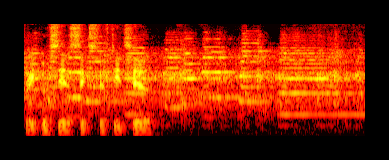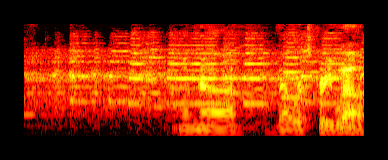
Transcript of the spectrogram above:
frequency of 652. And uh, that works pretty well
